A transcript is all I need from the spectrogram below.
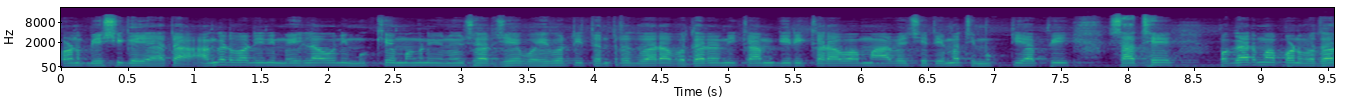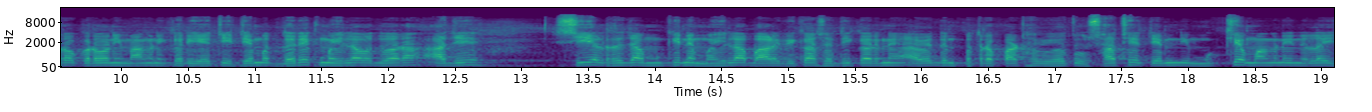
પણ બેસી ગયા હતા. આંગણવાડીની મહિલાઓની મુખ્ય માંગણી અનુસાર જે વહીવટી તંત્ર દ્વારા વધારાની કામગીરી કરાવવામાં આવે છે તેમાંથી મુક્તિ આપવી સાથે પગારમાં પણ વધારો કરવાની માંગણી કરી હતી. તેમજ દરેક મહિલાઓ દ્વારા આજે સીએલ રજા મૂકીને મહિલા બાળ વિકાસ અધિકારીને આવેદનપત્ર પાઠવ્યું હતું. સાથે તેમની મુખ્ય માંગણીને લઈ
